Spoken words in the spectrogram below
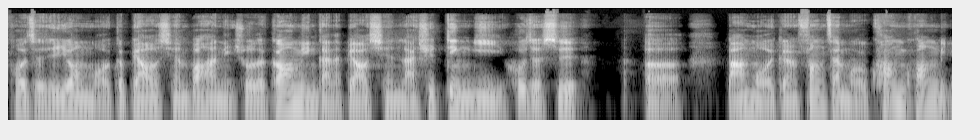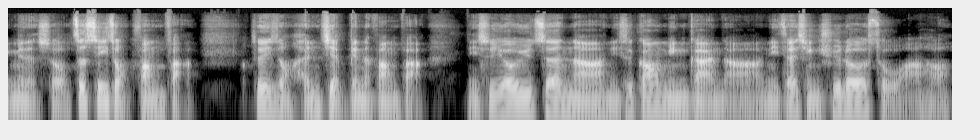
或者是用某一个标签，包含你说的高敏感的标签来去定义，或者是呃，把某一个人放在某个框框里面的时候，这是一种方法，这是一种很简便的方法。你是忧郁症啊，你是高敏感啊，你在情绪勒索啊，哈。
